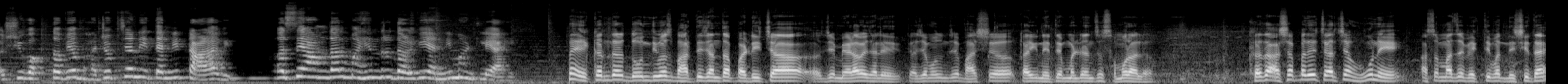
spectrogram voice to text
अशी वक्तव्य भाजपच्या नेत्यांनी टाळावीत असे आमदार महेंद्र दळवी यांनी म्हटले आहे. एकंदर दोन दिवस भारतीय जनता पार्टीच्या जे मेळावे झाले त्याच्यामधून जे भाष्य काही नेते मंडळांचं समोर आलं खरं तर अशा पद्धती चर्चा होऊ नये असं माझं व्यक्तिमत निश्चित आहे.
